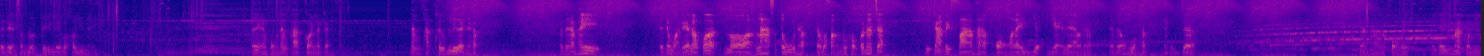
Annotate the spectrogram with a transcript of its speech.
จะเดินสำรวจไปเรื่อยว่าเขาอยู่ไหนถ้าอย่างนั้นผมนั่งพักก่อนแล้วกัน นั่งพักเพิ่มเลือดนะครับ มันจะทำให้ ในจังหวะนี้เราก็รอล่าศัตรูนะครับ แต่ว่าฝั่งนู้นเขาก็น่าจะมีการไปฟาร์มหาของอะไรเยอะแยะแล้วนะครับ แต่ไม่ต้องห่วงครับเดี๋ยวผมจะพยายามหาของให้ให้ได้มากกว่านี้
